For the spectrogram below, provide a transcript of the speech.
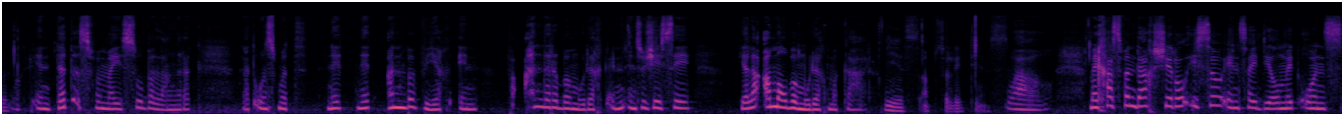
ook. En dit is vir my so belangrik dat ons moet net net aanbeweeg en vir ander bemoedig en en soos jy sê, julle almal bemoedig mekaar. Yes, absoluut, yes. Wow. My gas vandag Cheryl Isso en sy deel met ons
